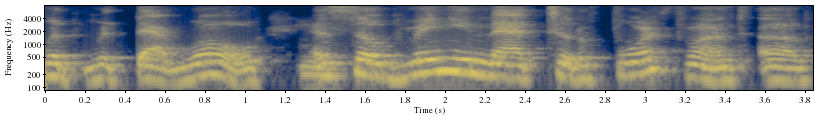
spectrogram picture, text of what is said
with, with that role. Mm-hmm. And so bringing that to the forefront of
